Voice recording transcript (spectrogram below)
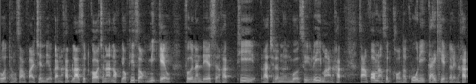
รวดทั้งสามฝ่ายเช่นเดียวกันนะครับล่าสุดก็ชนะน็อกยกที่สองมิเกลเฟอร์นันเดสนะครับที่ราชดำเนินเวิลด์ซีรีส์มานะครับสามฟอร์มหลังสุดของทั้งคู่นี้ใกล้เคียงกันเลยนะครับ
